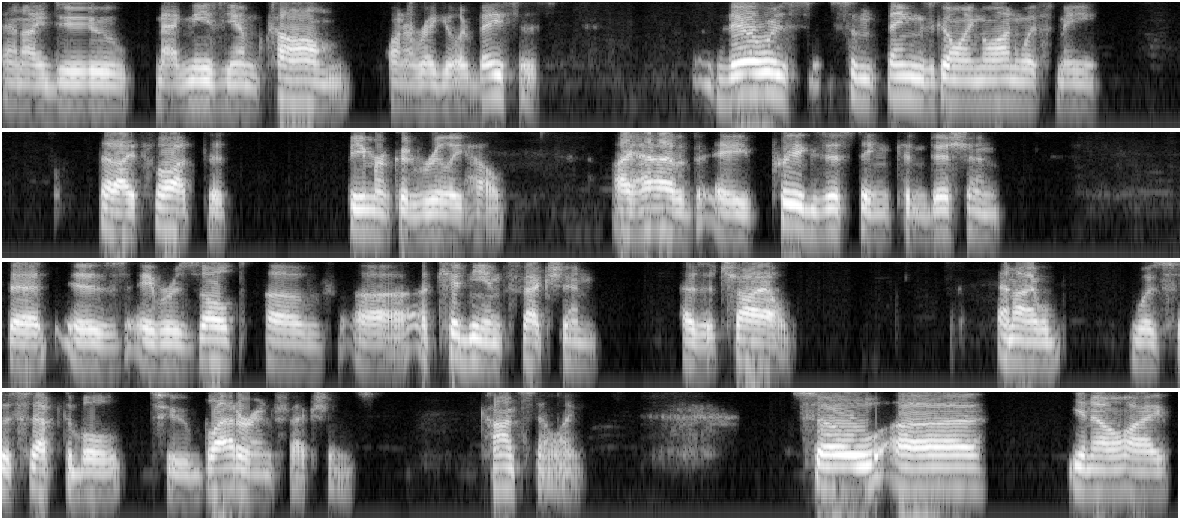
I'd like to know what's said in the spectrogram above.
and I do magnesium calm on a regular basis, there was some things going on with me that I thought that BEMER could really help. I have a pre existing condition that is a result of uh, a kidney infection as a child. And I was susceptible to bladder infections constantly. So, uh, you know, I,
